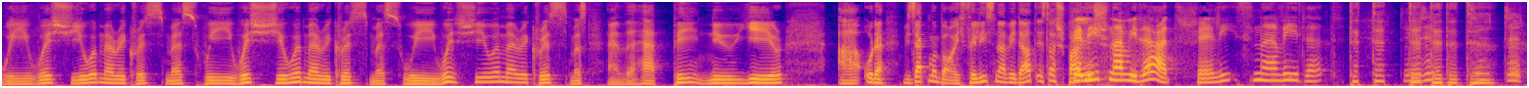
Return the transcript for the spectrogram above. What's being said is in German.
We wish you a Merry Christmas, we wish you a Merry Christmas, we wish you a Merry Christmas and a Happy New Year. Ah, oder wie sagt man bei euch? Feliz Navidad, ist das Spanisch? Feliz Navidad. Feliz Navidad. Da, da, da, da, da,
